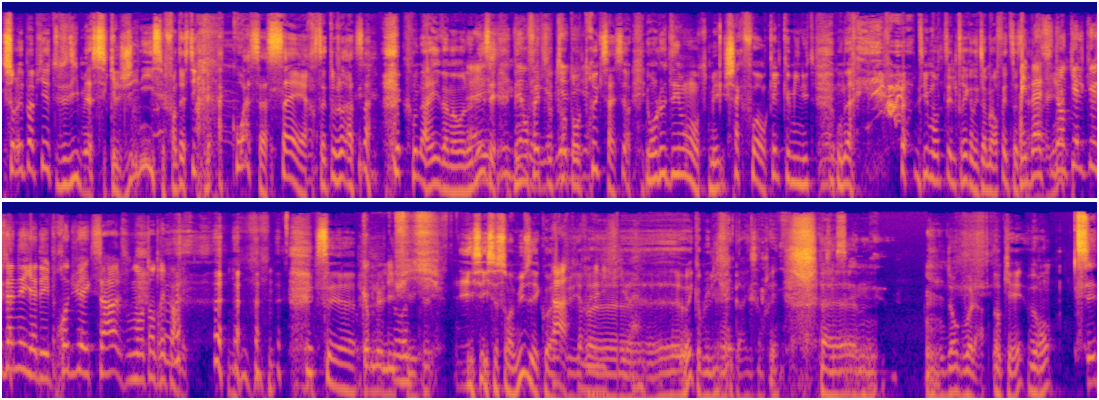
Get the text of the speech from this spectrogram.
Sur le papier, tu te dis, mais c'est quel génie, c'est fantastique, mais à quoi ça sert? C'est toujours à ça qu'on arrive à un moment donné. mais en fait, ton, ton truc, ça sert. Et on le démonte, mais chaque fois, en quelques minutes, on arrive à démonter le truc en disant, mais en fait, ça sert. Et bah, si dans quelques années, il y a des produits avec ça, je vous m'entendrai parler. c'est euh, comme le Lifi. Ils, se sont amusés quoi. Ah, comme le Lifi, euh, oui, comme le Lifi par exemple. Euh, donc voilà, ok, bon, c'est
